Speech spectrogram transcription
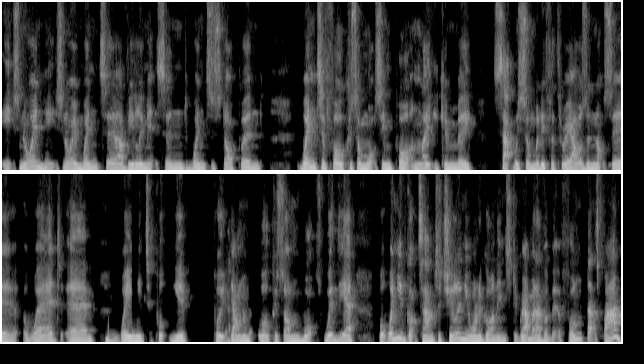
it's knowing it's knowing when to have your limits and when to stop and when to focus on what's important. Like you can be sat with somebody for three hours and not say a word. Um, mm. where you need to put you put it yeah. down and focus on what's with you. But when you've got time to chill and you want to go on Instagram and have a bit of fun, that's fine.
